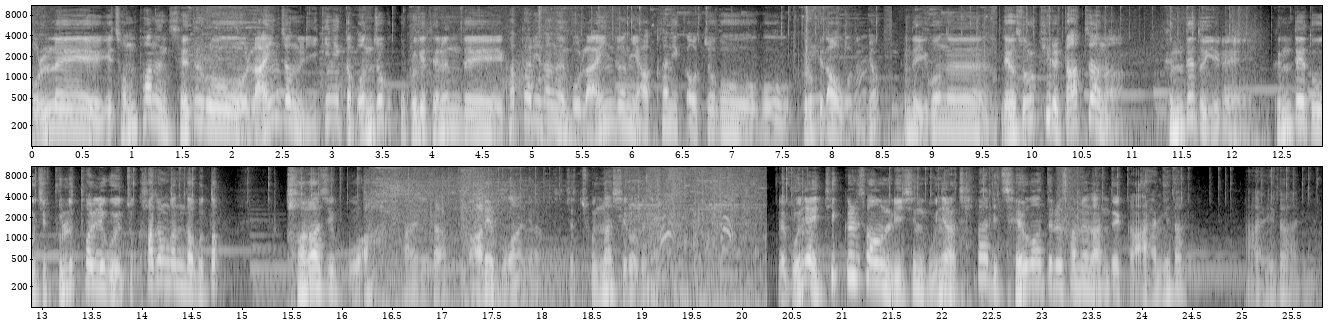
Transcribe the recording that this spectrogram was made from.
원래 이 전파는 제대로 라인전을 이기니까 먼저 붙고 그게 되는데 카타리나는 뭐 라인전이 약하니까 어쩌고 뭐 그렇게 나오거든요? 근데 이거는 내가 솔킬을 땄잖아 근데도 이래 근데도 집 블루 털리고 이쪽 카정 간다고 딱 가가지고 아 아니다. 말해 뭐하냐. 진짜 존나 싫어 그냥. 야 뭐냐 이 티끌 사온 리신 뭐냐. 차라리 제와드를 사면 안 될까? 아니다. 아니다 아니다.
